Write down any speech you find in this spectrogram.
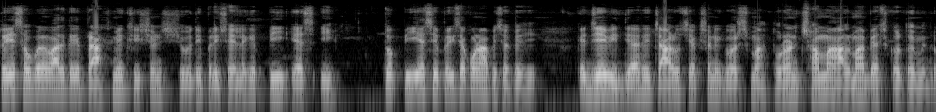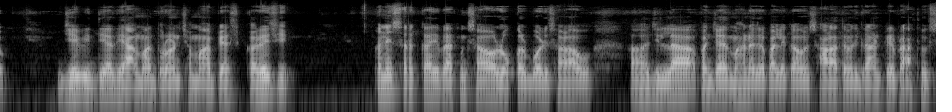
તો એ સૌપ્રથમ વાત કરીએ પ્રાથમિક શિક્ષણ શોધી પરીક્ષા એટલે કે પીએસઈ તો પીએસસી પરીક્ષા કોણ આપી શકે છે? કે જે વિદ્યાર્થી ચાલુ શૈક્ષણિક વર્ષમાં ધોરણ છમાં હાલમાં અભ્યાસ કરતો હોય મિત્રો. જે વિદ્યાર્થી હાલમાં ધોરણ છમાં અભ્યાસ કરે છે અને સરકારી પ્રાથમિક શાળાઓ લોકલ બોડી શાળાઓ જિલ્લા પંચાયત મહાનગરપાલિકાઓની શાળા તેમજ ગ્રાન્ટેડ પ્રાથમિક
